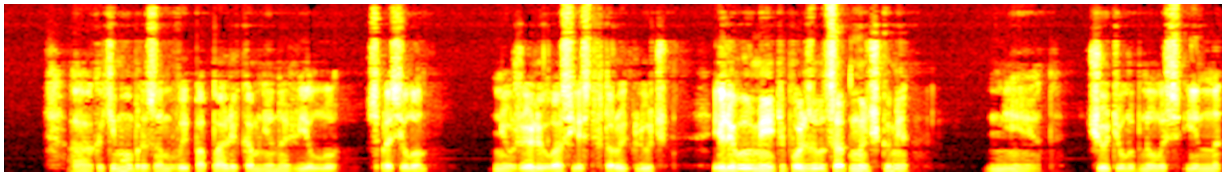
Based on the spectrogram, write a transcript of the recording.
— А каким образом вы попали ко мне на виллу? — спросил он. — Неужели у вас есть второй ключ? Или вы умеете пользоваться отмычками? — Нет, — чуть улыбнулась Инна.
